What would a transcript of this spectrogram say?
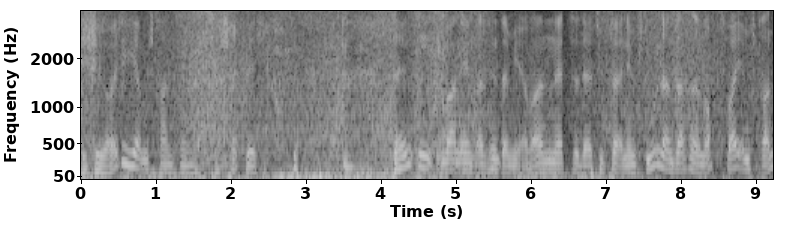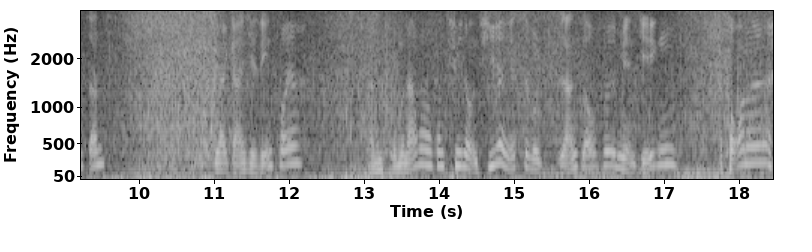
Wie viele Leute hier am Strand sind. Das ist ja schrecklich. Da hinten waren eben, also hinter mir, waren jetzt der Typ da in dem Stuhl, dann saßen da noch zwei im Strandsand. Die halt gar nicht gesehen vorher. An der Promenade noch ganz viele. Und hier, jetzt wo ich langlaufe, mir entgegen, da vorne,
